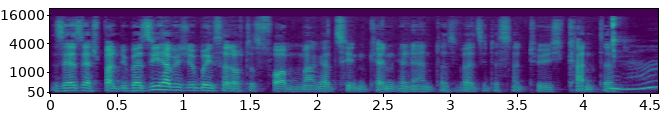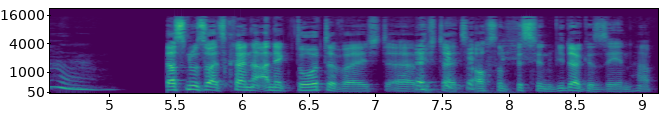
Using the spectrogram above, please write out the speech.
sehr, sehr spannend. Über sie habe ich übrigens dann auch das Formenmagazin kennengelernt, das, weil sie das natürlich kannte. Ah. Das nur so als kleine Anekdote, weil ich äh, mich da jetzt auch so ein bisschen wiedergesehen habe.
